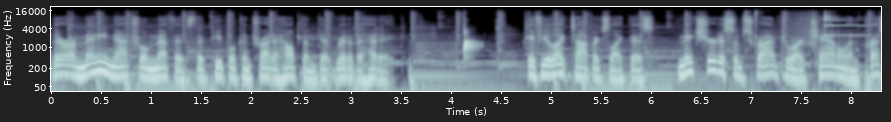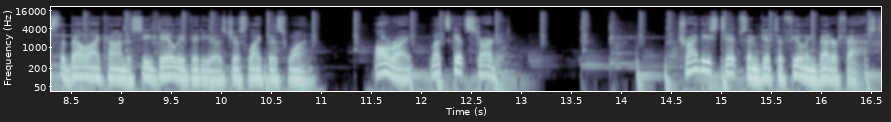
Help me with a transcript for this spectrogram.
there are many natural methods that people can try to help them get rid of a headache. If you like topics like this, make sure to subscribe to our channel and press the bell icon to see daily videos just like this one. Alright, let's get started. Try these tips and get to feeling better fast.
